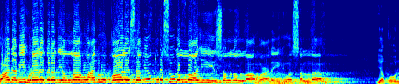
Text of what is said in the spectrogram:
وعن ابي هريره رضي الله عنه قال سمعت رسول الله صلى الله عليه وسلم يقول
